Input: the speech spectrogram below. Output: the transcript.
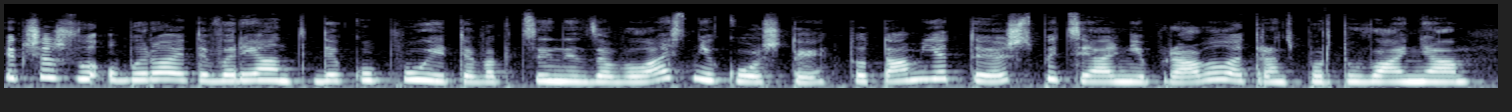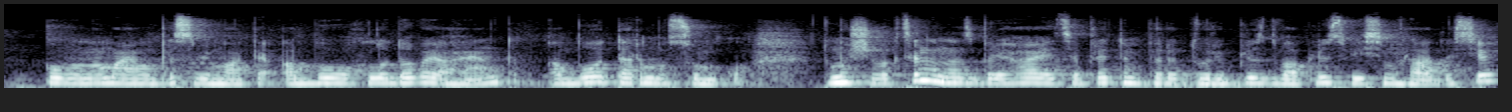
Якщо ж ви обираєте варіант, де купуєте вакцини за власні кошти, то там є теж спеціальні правила транспортування. Ми маємо при собі мати або холодовий агент, або термосумку, тому що вакцина у нас зберігається при температурі плюс 2, плюс 8 градусів.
